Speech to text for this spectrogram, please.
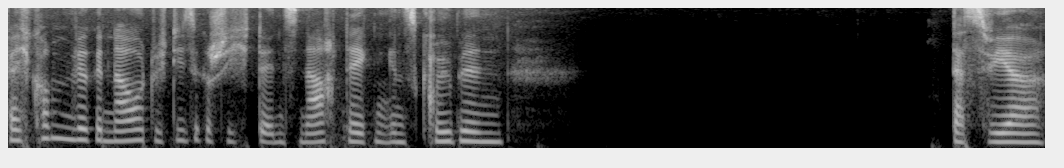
Vielleicht kommen wir genau durch diese Geschichte ins Nachdenken, ins Grübeln, dass wir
